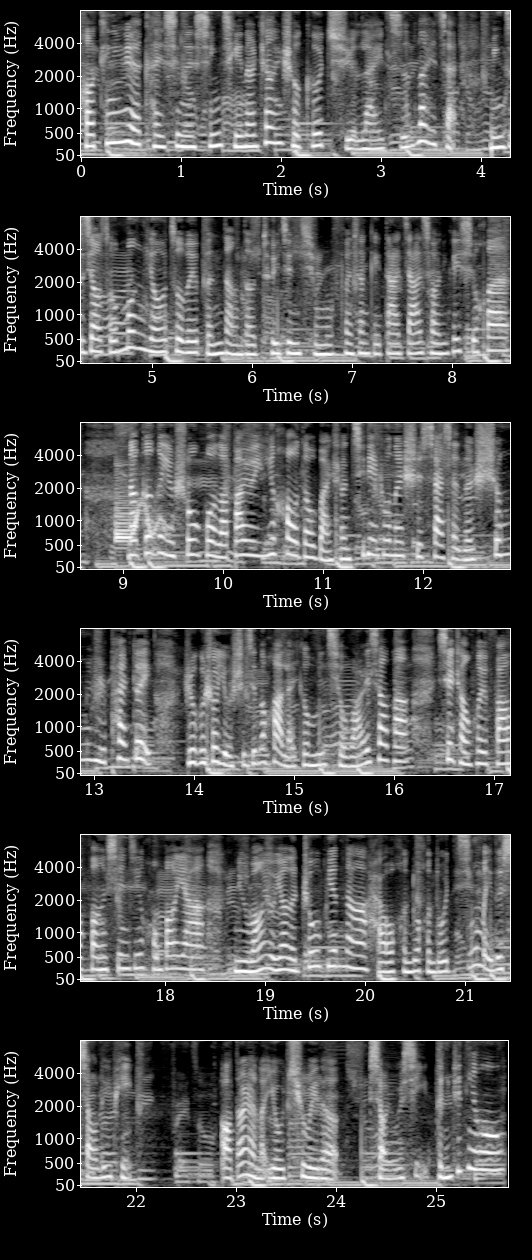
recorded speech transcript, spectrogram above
好听越开心的心情。那这样一首歌曲来自赖仔，名字叫做《梦游》，作为本档的推荐曲目分享给大家，希望你可以喜欢。那刚刚也说过了，八月一号的晚上七点钟呢是夏夏的生日派对，如果说有时间的话，来跟我们一起玩一下吧。现场会发放现金红包呀，女网友要的周边呐，还有很多很多精美的小礼品。哦，当然了，有趣味的小游戏等着你哦。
